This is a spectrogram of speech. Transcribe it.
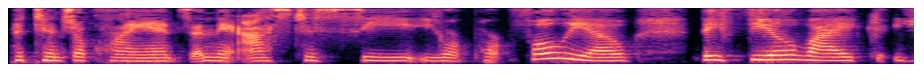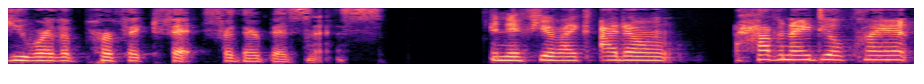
potential clients and they ask to see your portfolio, they feel like you are the perfect fit for their business. And if you're like, I don't have an ideal client,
